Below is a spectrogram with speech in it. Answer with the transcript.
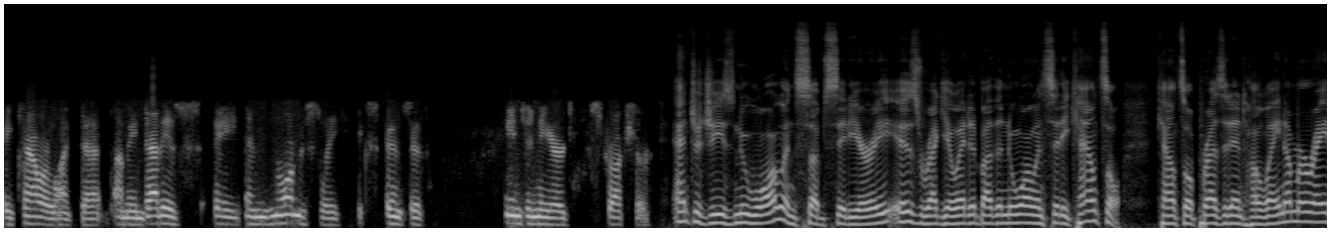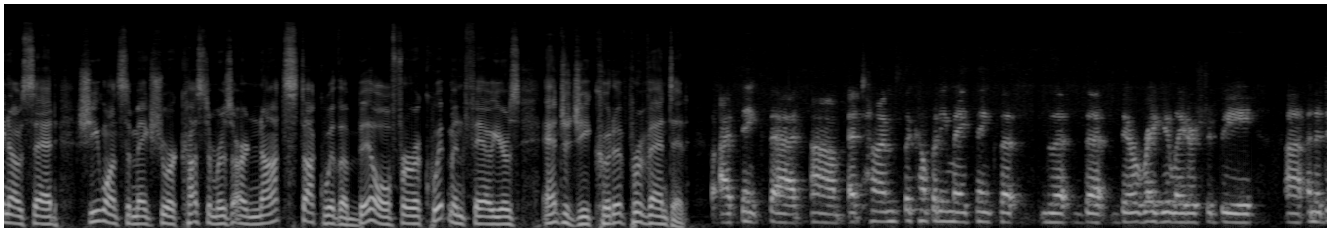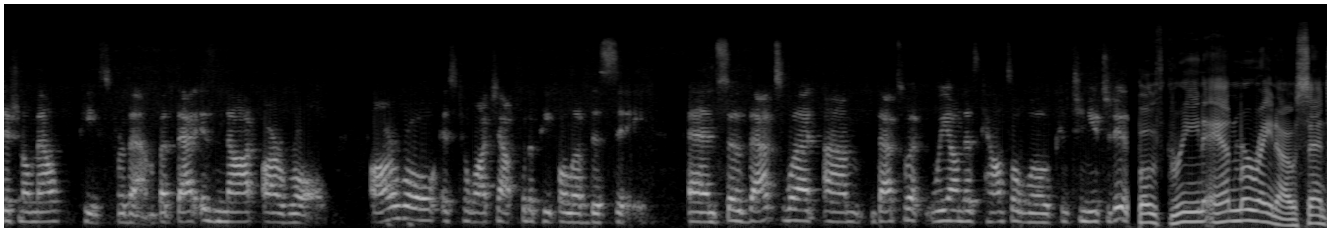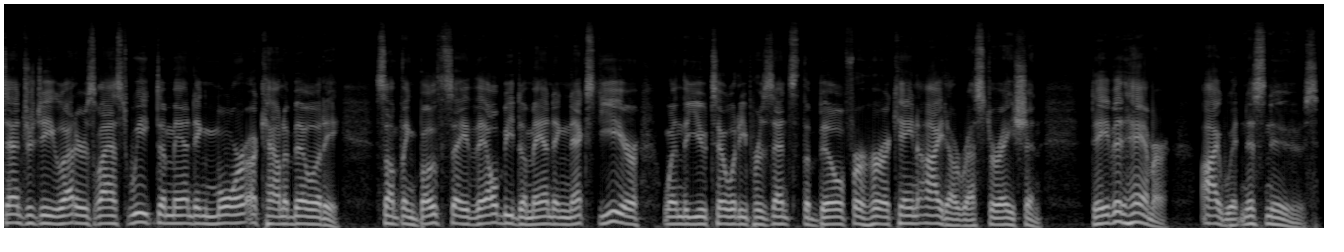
a tower like that. I mean, that is a enormously expensive engineered structure. Entergy's New Orleans subsidiary is regulated by the New Orleans City Council. Council President Helena Moreno said she wants to make sure customers are not stuck with a bill for equipment failures Entergy could have prevented. I think that um, at times the company may think that, that, that their regulator should be uh, an additional mouthpiece for them, but that is not our role. Our role is to watch out for the people of this city. And so that's what um, that's what we on this council will continue to do. Both Greene and Moreno sent Entergy letters last week demanding more accountability, something both say they'll be demanding next year when the utility presents the bill for Hurricane Ida restoration. David Hammer, Eyewitness News.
